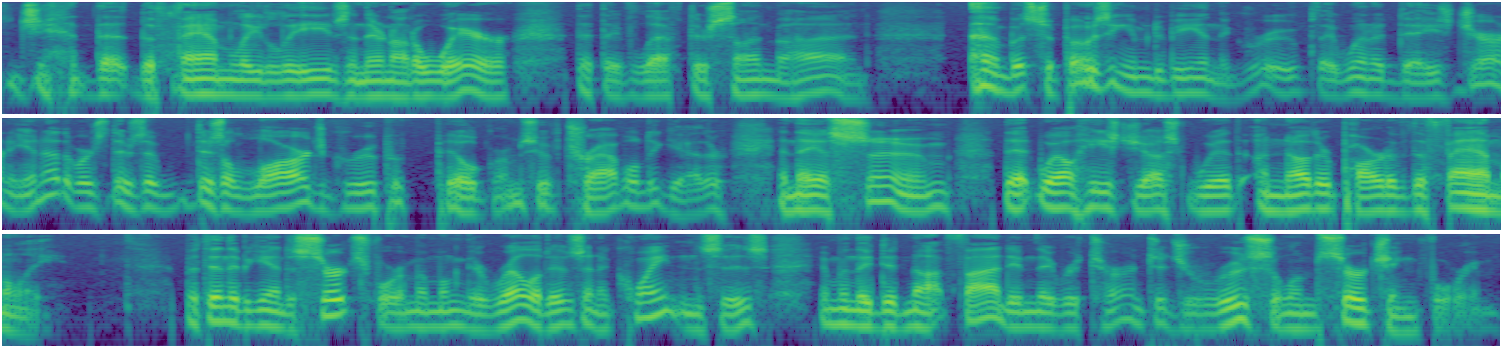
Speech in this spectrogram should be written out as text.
The, the family leaves and they're not aware that they've left their son behind. but supposing him to be in the group, they went a day's journey. In other words, there's a there's a large group of pilgrims who've traveled together, and they assume that well, he's just with another part of the family. But then they began to search for him among their relatives and acquaintances, and when they did not find him, they returned to Jerusalem searching for him.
